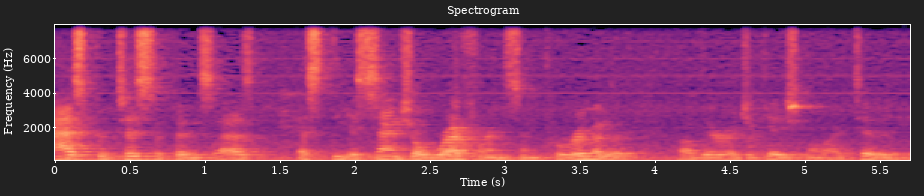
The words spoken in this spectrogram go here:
as participants, as, as the essential reference and perimeter of their educational activity.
